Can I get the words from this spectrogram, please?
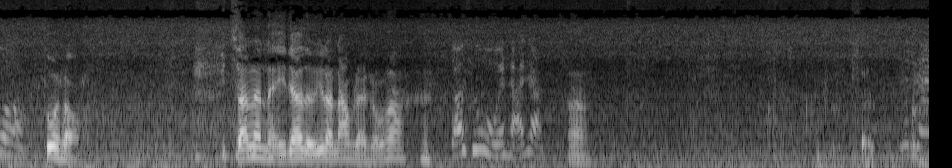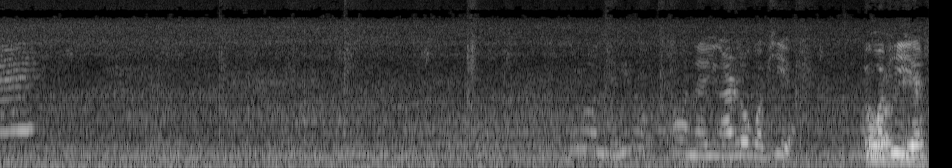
呦。多少？咱俩那一点都有点拿不出来手哈。要求问问啥价？啊。那应该是萝卜皮，萝卜皮也是。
